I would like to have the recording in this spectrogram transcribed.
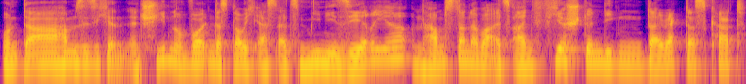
Und da haben sie sich entschieden und wollten das, glaube ich, erst als Miniserie und haben es dann aber als einen vierstündigen Director's Cut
